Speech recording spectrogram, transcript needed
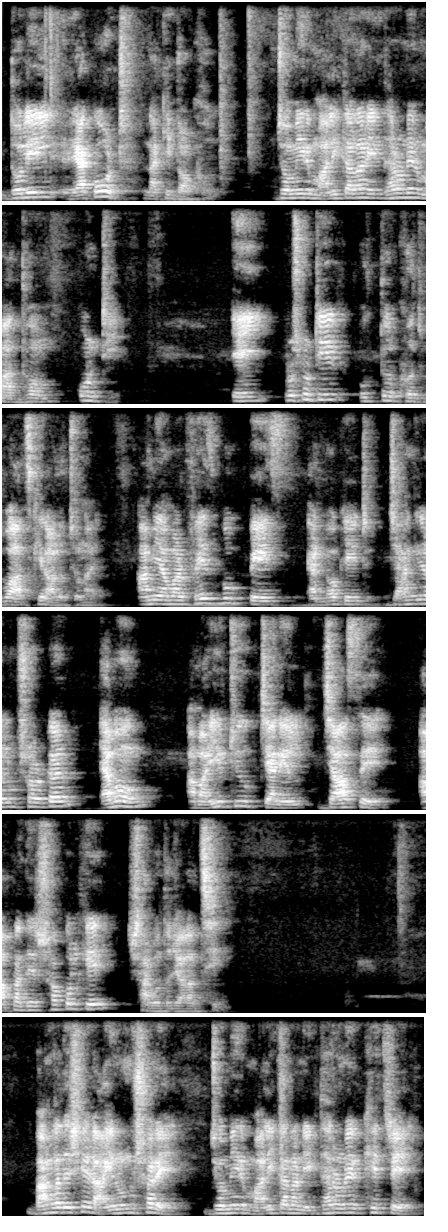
দলিল, রেকর্ড নাকি দখল? জমির মালিকানা নির্ধারণের মাধ্যম কোনটি? এই প্রশ্নটির উত্তর খুঁজব আজকের আলোচনায়। আমি আমার Facebook page advocate Jahangir Alam Sarkar এবং আমার ইউটিউব চ্যানেল জাসে আপনাদের সকলকে স্বাগত জানাচ্ছি। বাংলাদেশের আইন অনুসারে জমির মালিকানা নির্ধারণের ক্ষেত্রে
